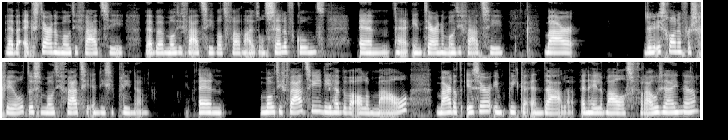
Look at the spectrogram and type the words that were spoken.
We hebben externe motivatie. We hebben motivatie wat vanuit onszelf komt. En hè, interne motivatie. Maar er is gewoon een verschil tussen motivatie en discipline. En motivatie, die hebben we allemaal. Maar dat is er in pieken en dalen. En helemaal als vrouw zijnde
